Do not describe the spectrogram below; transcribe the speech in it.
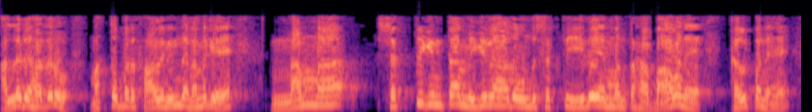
ಅಲ್ಲದೆ ಆದರೂ ಮತ್ತೊಬ್ಬರ ಸಾವಿನಿಂದ ನಮಗೆ ನಮ್ಮ ಶಕ್ತಿಗಿಂತ ಮಿಗಿಲಾದ ಒಂದು ಶಕ್ತಿ ಇದೆ ಎಂಬಂತಹ ಭಾವನೆ, ಕಲ್ಪನೆ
